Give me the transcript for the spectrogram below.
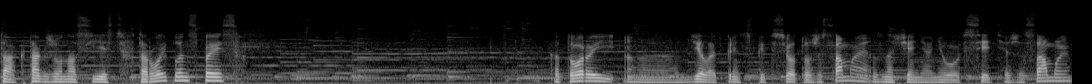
Так, также у нас есть второй Plan Space, который э, делает, в принципе, все то же самое. Значения у него все те же самые.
